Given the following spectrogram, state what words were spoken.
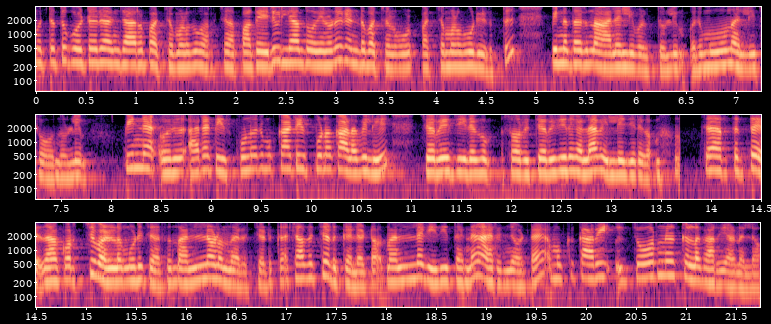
മുറ്റത്ത് പോയിട്ട് ഒരു അഞ്ചാറ് പച്ചമുളക് പറിച്ച് അപ്പോൾ അത് എരിവില്ലാന്ന് തോന്നിയതുകൊണ്ട് രണ്ട് പച്ചമുളക് പച്ചമുളക് കൂടി എടുത്ത് പിന്നെ അതൊരു നാലല്ലി വെളുത്തുള്ളിയും ഒരു മൂന്നല്ലി ചുവന്നുള്ളിയും പിന്നെ ഒരു അര ടീസ്പൂൺ ഒരു മുക്കാൽ ടീസ്പൂണൊക്കെ അളവിൽ ചെറിയ ജീരകം സോറി ചെറിയ ജീരകമല്ല വലിയ ജീരകം ചേർത്തിട്ട് ഇതാ കുറച്ച് വെള്ളം കൂടി ചേർത്ത് നല്ലോണം നിരച്ചെടുക്കുക ചതച്ചെടുക്കല്ല കേട്ടോ നല്ല രീതിയിൽ തന്നെ അരഞ്ഞോട്ടെ. നമുക്ക് കറി ചോറിനൊക്കെയുള്ള കറിയാണല്ലോ.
